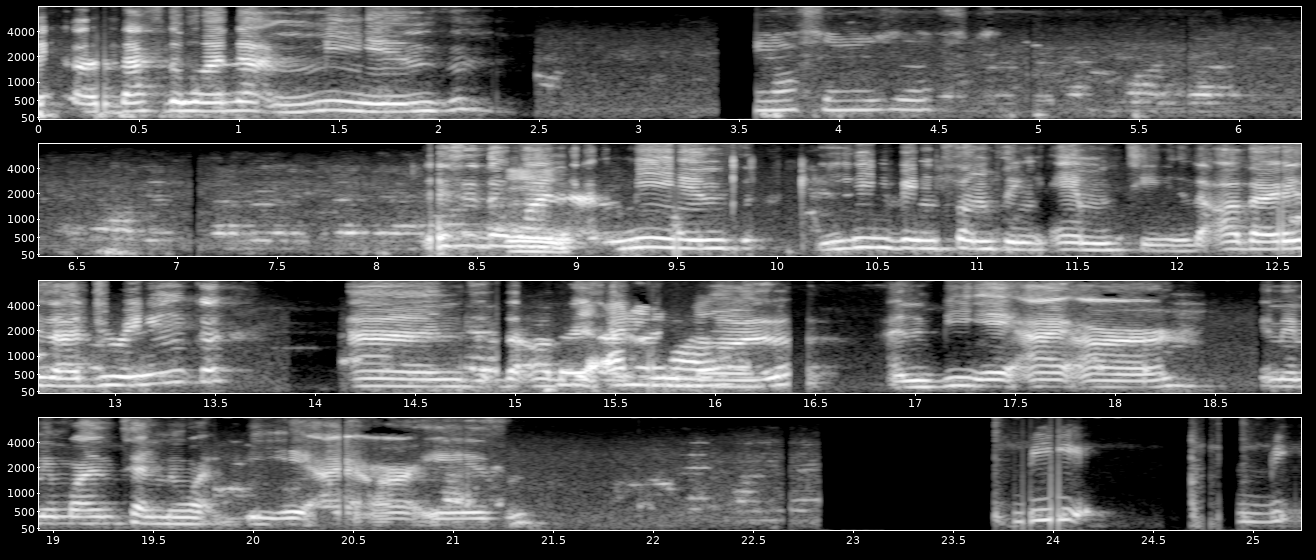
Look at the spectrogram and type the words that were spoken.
because that's the one that means Nothing is left. This is the mm. one that means leaving something empty. The other is a drink, and the other is The an animal. animal. And B A I R. Can anyone tell me what B A I R is? B, B,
